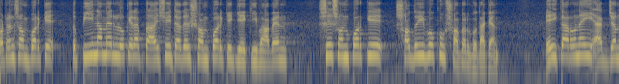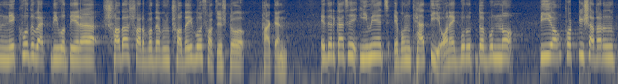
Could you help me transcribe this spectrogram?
গঠন সম্পর্কে। তো পি নামের লোকেরা প্রায়শই তাদের সম্পর্কে গিয়ে কী ভাবেন? সে সম্পর্কে সদৈব খুব সতর্ক থাকেন। এই কারণেই একজন নিখুঁত ব্যক্তি হতে এরা সদা সর্বদা এবং সদৈব সচেষ্ট থাকেন। এদের কাছে ইমেজ এবং খ্যাতি অনেক গুরুত্বপূর্ণ। পি অক্ষরটি সাধারণত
